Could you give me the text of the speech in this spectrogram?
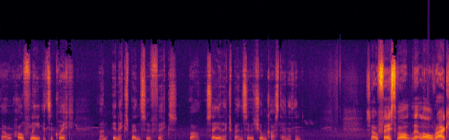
So hopefully it's a quick and inexpensive fix. Well say inexpensive it shouldn't cost anything. So first of all little old rag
